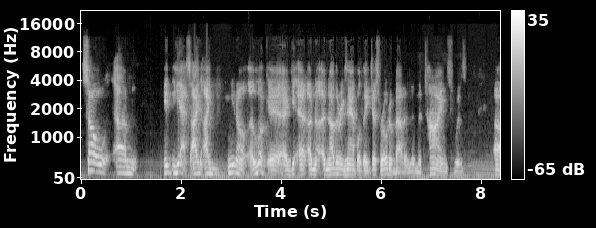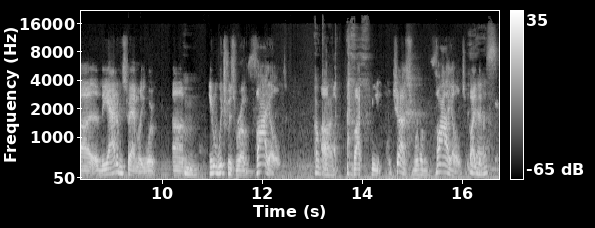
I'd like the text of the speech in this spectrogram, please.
So, um, it, yes, I, I, you know, uh, look, uh, uh, another example they just wrote about it in the Times was uh, the Addams family, were, um, hmm. you know, which was reviled oh, God. by people, just reviled by yes. the,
